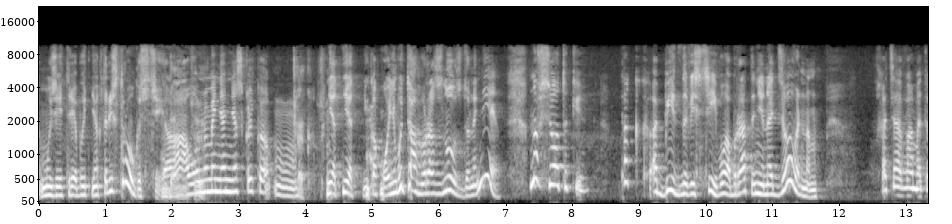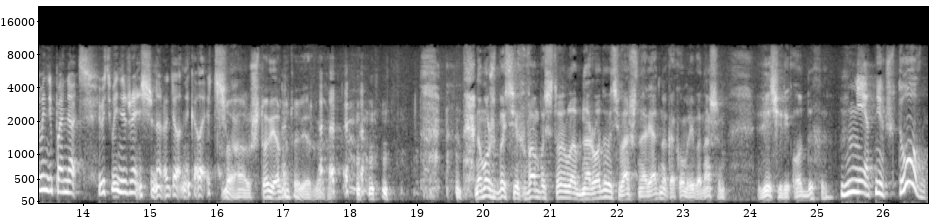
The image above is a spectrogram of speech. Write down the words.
музей требует некоторой строгости. Да, а ничего. он у меня несколько... Как? Нет, нет, не какой-нибудь там разнузданный, нет. Но все-таки так обидно вести его обратно ненадеванным. Хотя вам этого не понять, ведь вы не женщина, Родион Николаевич. Да, что верно, то верно. Но, может быть, вам бы стоило обнародовать ваш наряд на каком-либо нашем вечере отдыха? Нет, нет, что вы.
